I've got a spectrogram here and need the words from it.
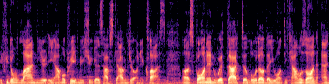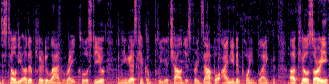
If you don't land near a ammo crate, make sure you guys have scavenger on your class. Uh, spawn in with that uh, loadout that you want the camos on and just tell the other player to land right close to you and then you guys can complete your challenges. For example, I needed point blank uh, kills, sorry,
